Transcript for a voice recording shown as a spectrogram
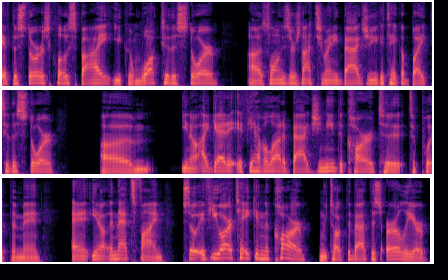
if the store is close by you can walk to the store uh, as long as there's not too many bags or you could take a bike to the store um, you know, I get it. If you have a lot of bags, you need the car to to put them in, and you know, and that's fine. So if you are taking the car, we talked about this earlier.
